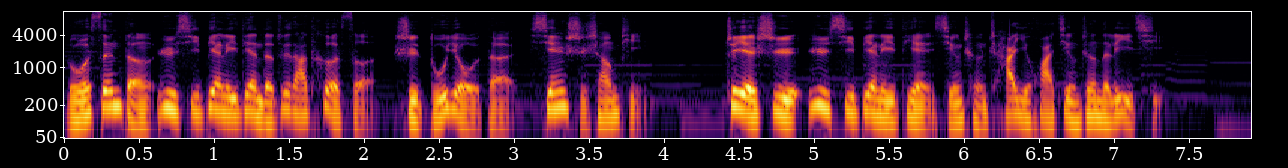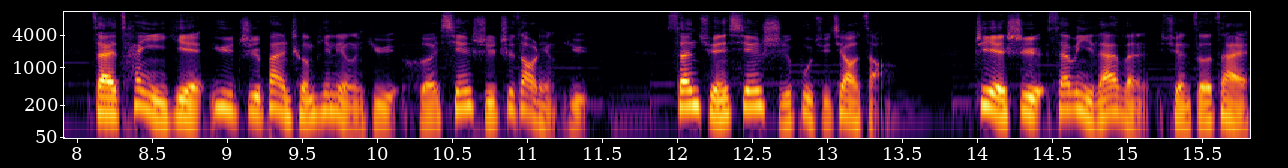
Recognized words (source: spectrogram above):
罗森等日系便利店的最大特色是独有的鲜食商品，这也是日系便利店形成差异化竞争的利器。在餐饮业预制半成品领域和鲜食制造领域，三全鲜食布局较早。这也是 Seven Eleven 选择在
